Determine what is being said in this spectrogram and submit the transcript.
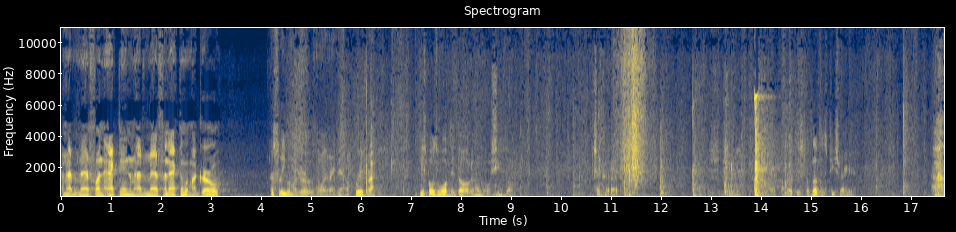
I'm having mad fun acting. I'm having mad fun acting with my girl. Let's see what my girl is doing right now. Where's Rocky? You're supposed to walk the dog. I don't know what she's doing. Check her out. love this. I love this piece right here.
